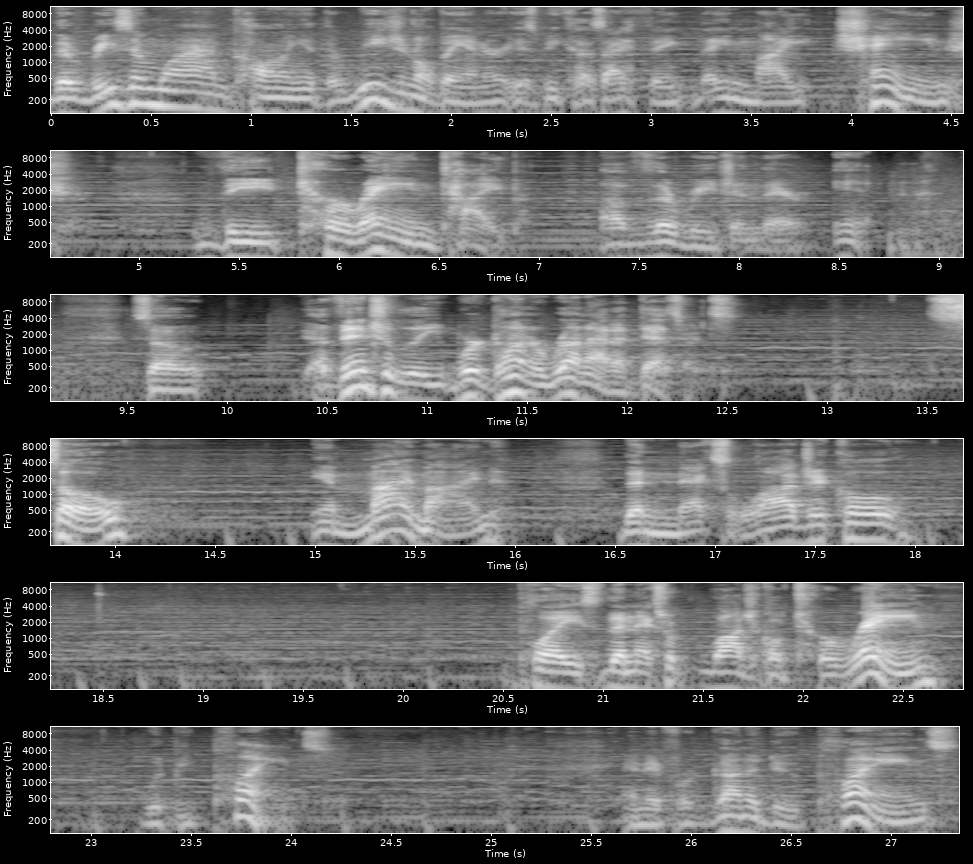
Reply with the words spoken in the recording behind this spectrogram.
the reason why I'm calling it the regional banner is because I think they might change the terrain type of the region they're in. So eventually we're going to run out of deserts. So, in my mind, the next logical place, the next logical terrain would be plains. And if we're going to do plains,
